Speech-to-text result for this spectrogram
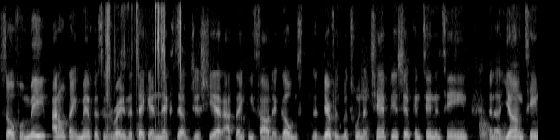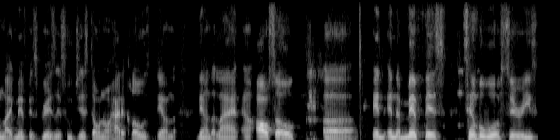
So for me, I don't think Memphis is ready to take that next step just yet. I think we saw that Golden the difference between a championship contending team and a young team like Memphis Grizzlies who just don't know how to close down the down the line. And also, uh, in in the Memphis Timberwolves series,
